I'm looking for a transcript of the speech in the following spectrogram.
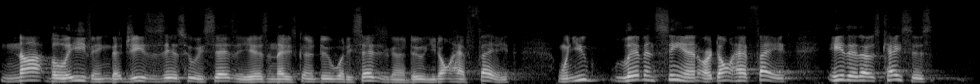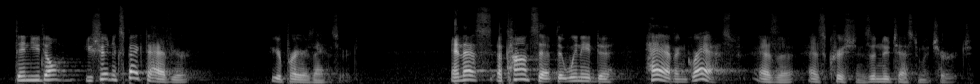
not believing that Jesus is who he says he is and that he's going to do what he says he's going to do, and you don't have faith, when you live in sin or don't have faith, either of those cases, then you don't you shouldn't expect to have your your prayers answered. And that's a concept that we need to have and grasp as a as Christians, a New Testament church.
